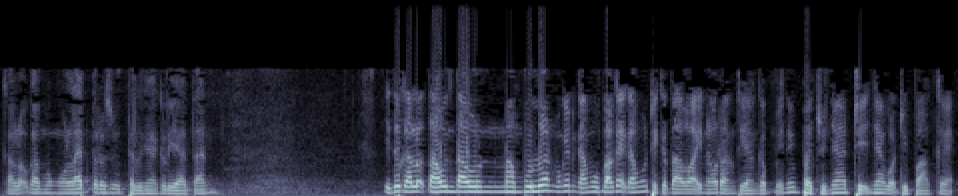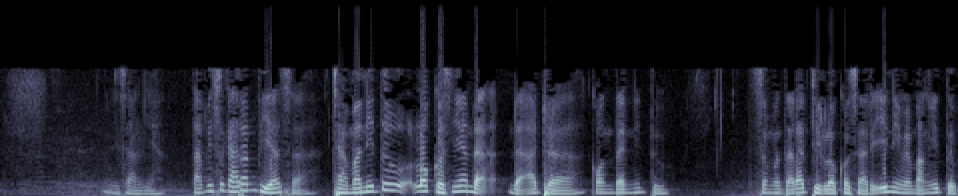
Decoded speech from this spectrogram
kalau kamu ngulet terus udelnya kelihatan. Itu kalau tahun-tahun 60-an mungkin kamu pakai kamu diketawain orang dianggap ini bajunya adiknya kok dipakai. Misalnya. Tapi sekarang biasa. Zaman itu logosnya ndak ndak ada konten itu. Sementara di logos hari ini memang itu.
